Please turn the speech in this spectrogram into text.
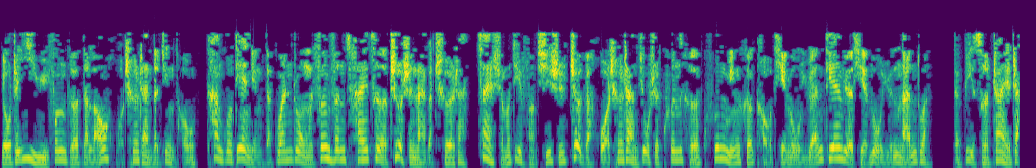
有着异域风格的老火车站的镜头，看过电影的观众纷纷猜测这是哪个车站，在什么地方？其实这个火车站就是昆河昆明河口铁路原滇越铁路云南段的闭塞寨站。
